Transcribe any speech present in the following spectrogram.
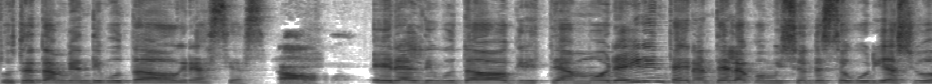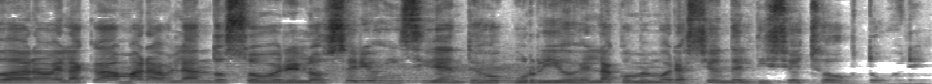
Usted también, diputado, gracias. Chao. Era el diputado Cristian Moreira, integrante de la Comisión de Seguridad Ciudadana de la Cámara, hablando sobre los serios incidentes ocurridos en la conmemoración del 18 de octubre.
